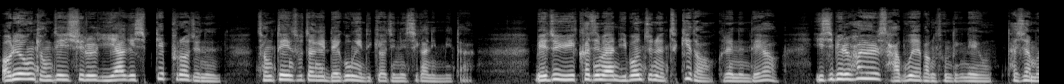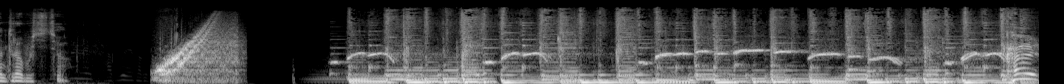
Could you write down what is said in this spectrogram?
어려운 경제 이슈를 이해하기 쉽게 풀어주는 정태인 소장의 내공이 느껴지는 시간입니다. 매주 유익하지만 이번 주는 특히 더 그랬는데요. 20일 화요일 4부에 방송된 내용 다시 한번 들어보시죠. 칼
